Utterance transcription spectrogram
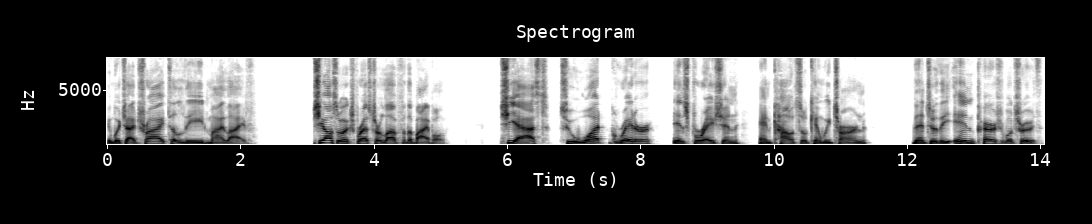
in which I try to lead my life. She also expressed her love for the Bible. She asked, To what greater inspiration and counsel can we turn than to the imperishable truth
